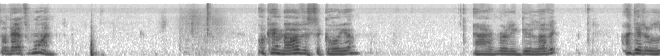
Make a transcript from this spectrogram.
So that's one. Okay, my other sequoia. I really do love it. I did a,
